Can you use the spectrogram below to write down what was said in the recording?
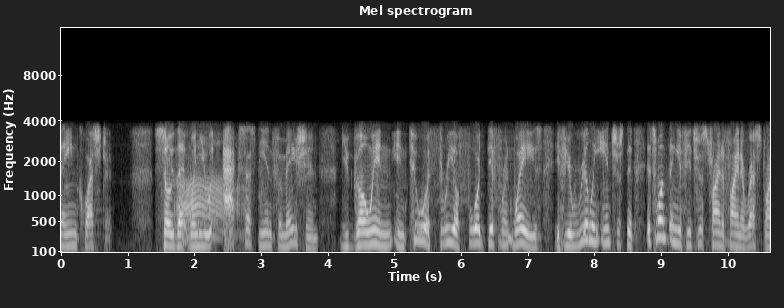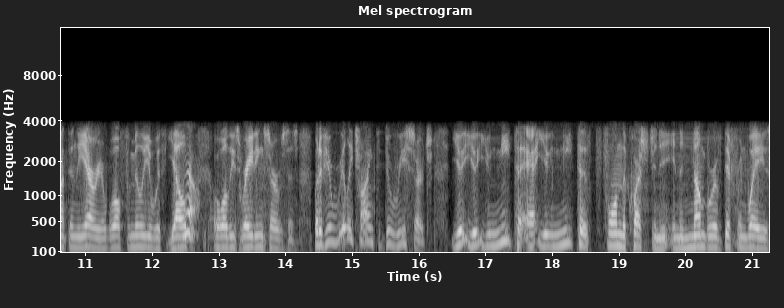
same question so that when you Ah. access the information, you go in in two or three or four different ways. If you're really interested, it's one thing if you're just trying to find a restaurant in the area. We're all familiar with Yelp Yeah. or all these rating services. But if you're really trying to do research, you you, you need to add, you need to form the question in, in a number of different ways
